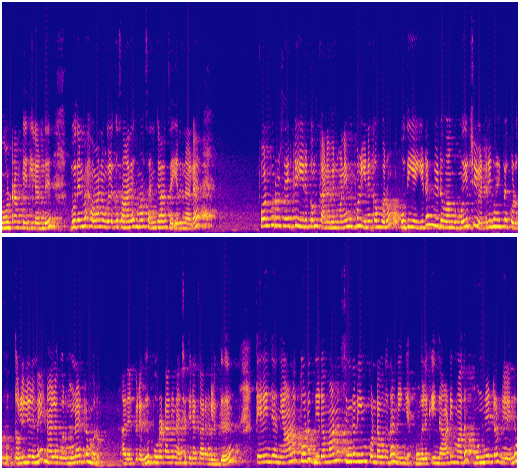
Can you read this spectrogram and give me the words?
மூன்றாம் தேதியிலிருந்து புதன் பகவான் உங்களுக்கு சாதகமாக சஞ்சாரம் செய்கிறதுனால பொன்பொருள் சேர்க்கை இருக்கும் கணவன் மனைவிக்குள் இணக்கம் வரும் புதிய இடம் வீடு வாங்கும் முயற்சி வெற்றி வாய்ப்பை கொடுக்கும். தொழிலிலுமே நல்ல ஒரு முன்னேற்றம் வரும். அதன் பிறகு புரட்டாதி நட்சத்திரக்காரங்களுக்கு தெரிந்த ஞானத்தோடு திடமான சிந்தனையும் கொண்டவங்க தான் நீங்கள் உங்களுக்கு இந்த ஆடி மாதம் முன்னேற்றம் நிறைந்த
